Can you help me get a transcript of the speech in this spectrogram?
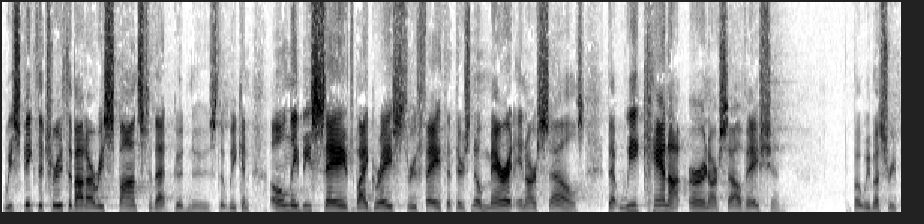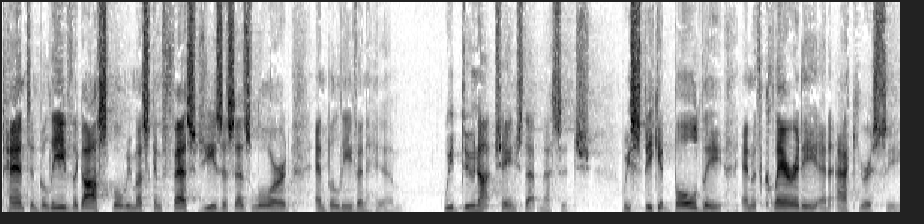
we speak the truth about our response to that good news, that we can only be saved by grace through faith, that there's no merit in ourselves, that we cannot earn our salvation. But we must repent and believe the gospel. We must confess Jesus as Lord and believe in him. We do not change that message. We speak it boldly and with clarity and accuracy.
